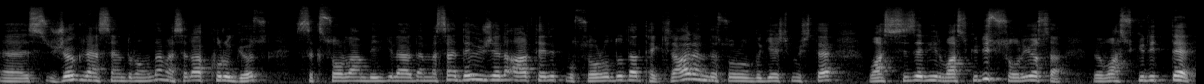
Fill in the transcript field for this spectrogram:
E, Sjögren sendromunda mesela kuru göz sık sorulan bilgilerden mesela D arterit bu soruldu da tekraren de soruldu geçmişte. Vas size bir vaskülit soruyorsa ve vaskülitte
